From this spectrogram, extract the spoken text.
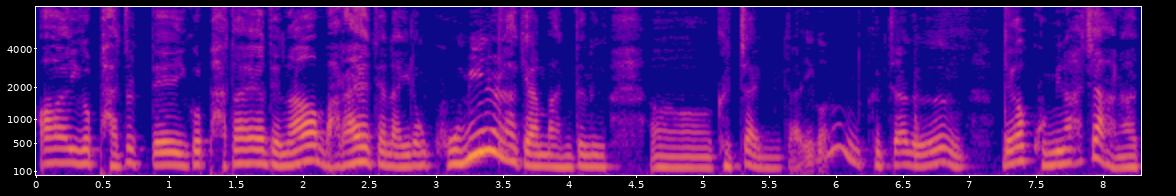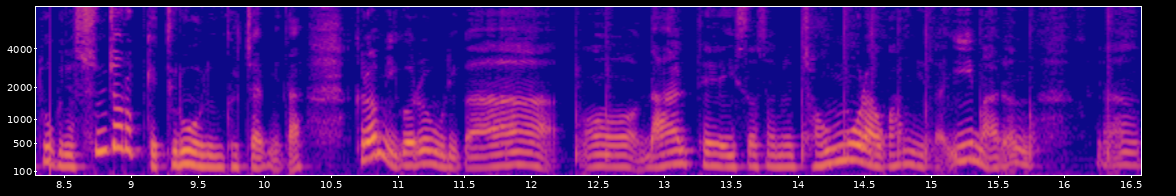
아, 이걸 받을 때 이걸 받아야 되나 말아야 되나 이런 고민을 하게 만드는, 어, 글자입니다. 이거는 글자는 내가 고민하지 않아도 그냥 순조롭게 들어오는 글자입니다. 그럼 이거를 우리가, 어, 나한테 있어서는 정모라고 합니다. 이 말은 그냥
